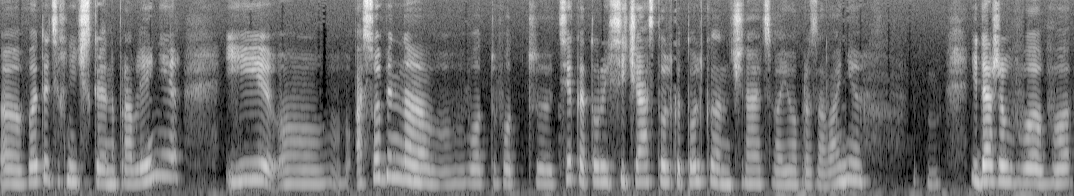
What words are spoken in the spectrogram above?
э, в это техническое направление. И э, особенно вот, вот те, которые сейчас только-только начинают свое образование, и даже в, в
